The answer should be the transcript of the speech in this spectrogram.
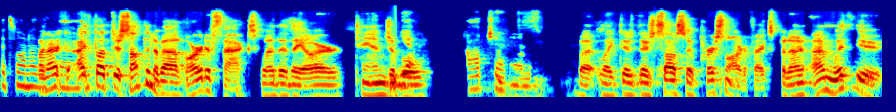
it's one of the but I, th- I, thought there's something about artifacts whether they are tangible yeah. objects um, but like there's there's also personal artifacts but I, i'm with you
